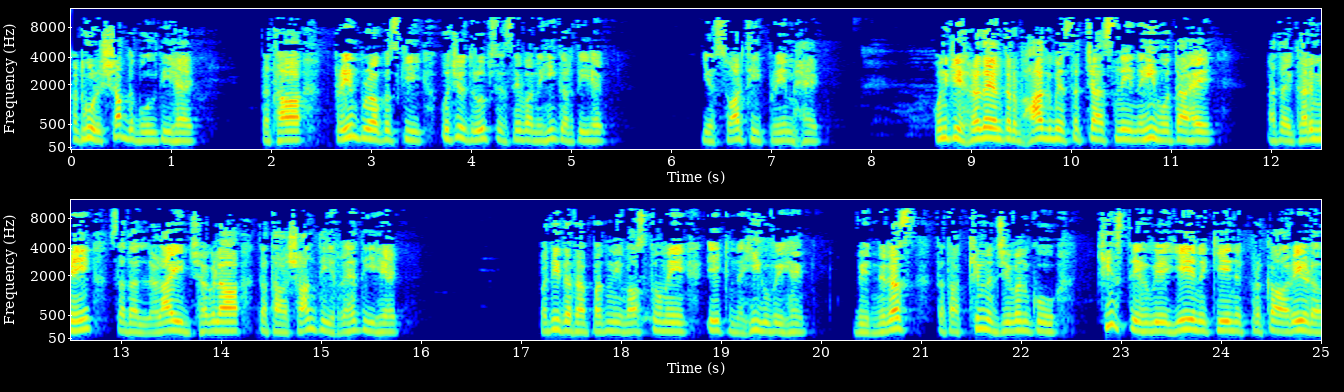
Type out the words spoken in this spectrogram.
कठोर शब्द बोलती है। तथा प्रेम पूर्वक उसकी उचित रूप से सेवा नहीं करती है। यह स्वार्थी प्रेम है। उनके हृदय अंतर्भाग में सच्चा स्नेह नहीं होता है। अतः घर में सदा लड़ाई, झगड़ा तथा शांति रहती है। पति तथा पत्नी वास्तव में एक नहीं हुए हैं। वे निरस तथा खिन्न जीवन को खींचते हुए ये न के न प्रकारेण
